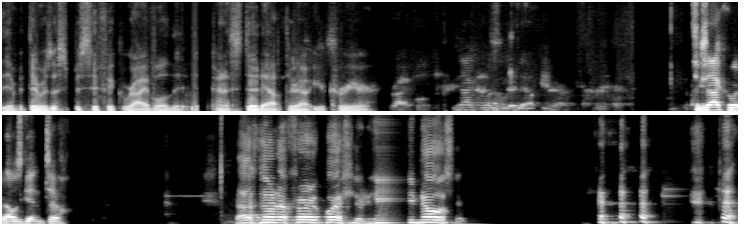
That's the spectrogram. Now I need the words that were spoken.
if there was a specific rival that kind of stood out throughout your career. That's exactly what I was getting to. That's not a fair question. He, he knows it.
